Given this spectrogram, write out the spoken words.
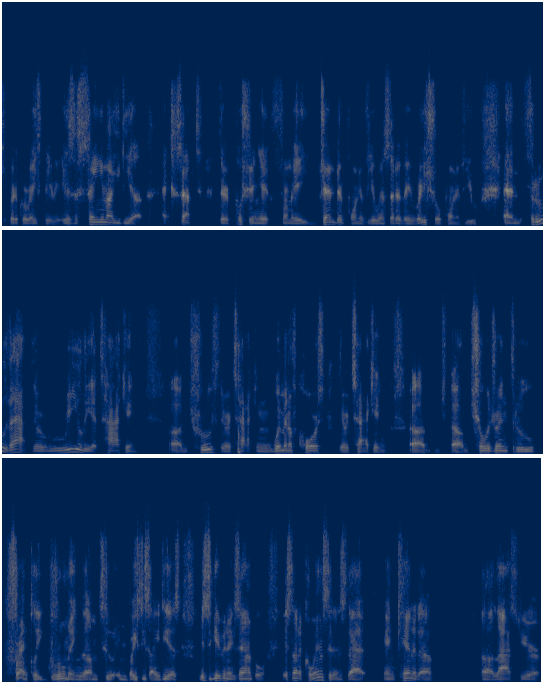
to critical race theory. It is the same idea, except they're pushing it from a gender point of view instead of a racial point of view. And through that, they're really attacking um, truth. They're attacking women, of course. They're attacking uh, um, children through, frankly, grooming them to embrace these ideas. Just to give you an example, it's not a coincidence that in Canada uh, last year,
